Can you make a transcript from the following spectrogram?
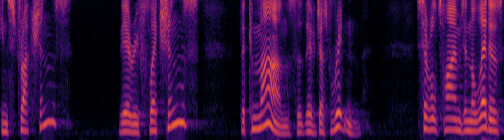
instructions, their reflections, the commands that they've just written. Several times in the letters,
